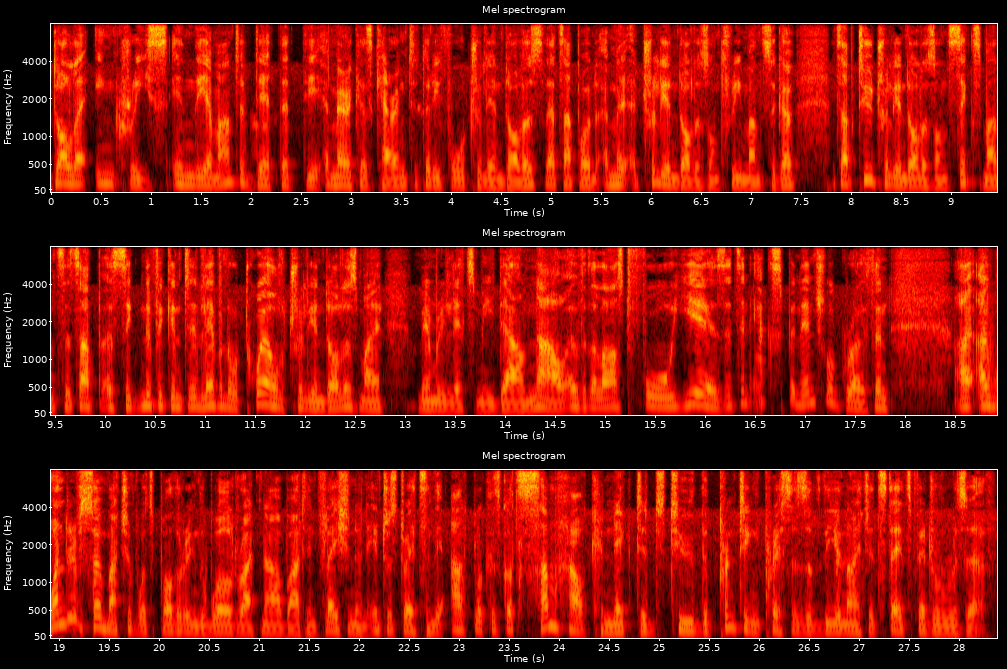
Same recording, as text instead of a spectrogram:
dollar increase in the amount of debt that the America is carrying to $34 trillion. That's up on a, a trillion dollars on three months ago. It's up $2 trillion on six months. It's up a significant 11 or $12 trillion. My memory lets me down now over the last four years. It's an exponential growth. And I, I, wonder if so much of what's bothering the world right now about inflation and interest rates and the outlook has got somehow connected to the printing presses of the United States Federal Reserve.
